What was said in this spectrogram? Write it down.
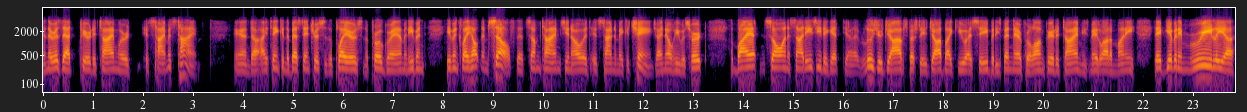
and there is that period of time where it's time, it's time. And uh, I think in the best interest of the players and the program, and even even Clay Helton himself, that sometimes you know it, it's time to make a change. I know he was hurt by it and so on. It's not easy to get uh, lose your job, especially a job like USC. But he's been there for a long period of time. He's made a lot of money. They've given him really a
